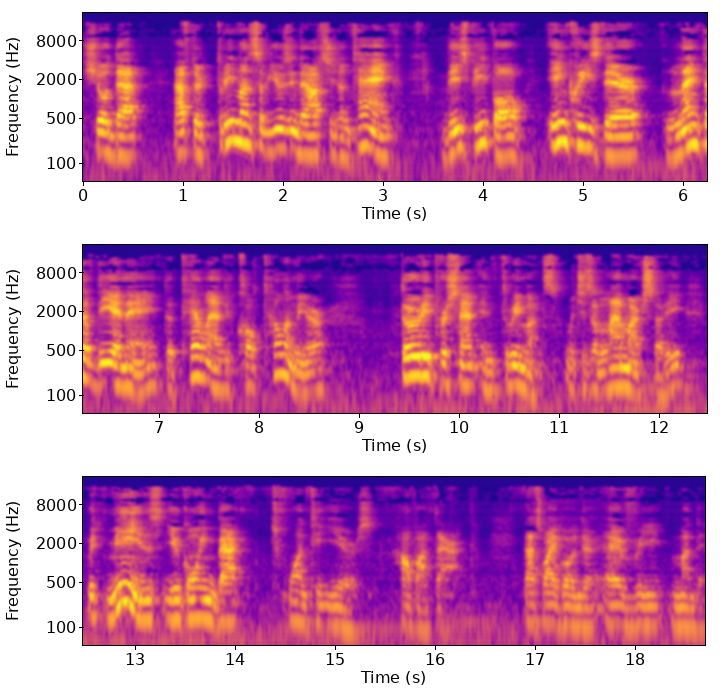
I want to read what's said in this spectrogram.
showed that after three months of using the oxygen tank, these people increased their length of DNA, the tail end called telomere, 30% in three months, which is a landmark study, which means you're going back 20 years. How about that? That's why I go in there every Monday.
